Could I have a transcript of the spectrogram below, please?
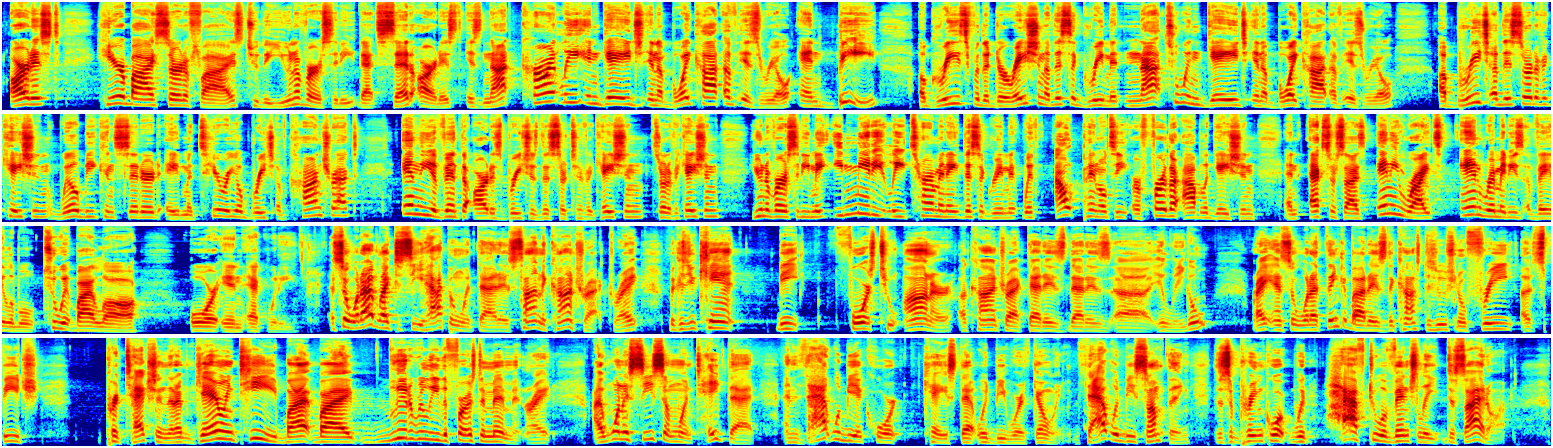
Artist hereby certifies to the university that said artist is not currently engaged in a boycott of Israel, and B, agrees for the duration of this agreement not to engage in a boycott of Israel. A breach of this certification will be considered a material breach of contract in the event the artist breaches this certification, certification, university may immediately terminate this agreement without penalty or further obligation and exercise any rights and remedies available to it by law or in equity. So what I'd like to see happen with that is sign the contract, right? Because you can't be forced to honor a contract that is that is uh, illegal, right? And so what I think about is the constitutional free uh, speech protection that I'm guaranteed by by literally the First Amendment, right? I want to see someone take that, and that would be a court case that would be worth going. That would be something the Supreme Court would have to eventually decide on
